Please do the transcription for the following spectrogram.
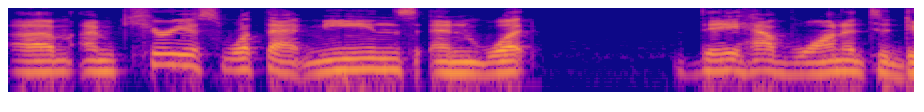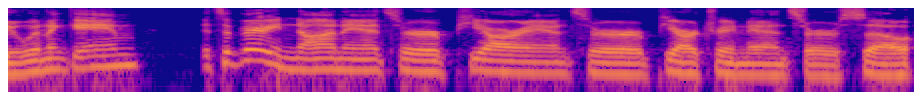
Um, I'm curious what that means and what they have wanted to do in a game. It's a very non-answer, PR answer, PR trained answer, so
